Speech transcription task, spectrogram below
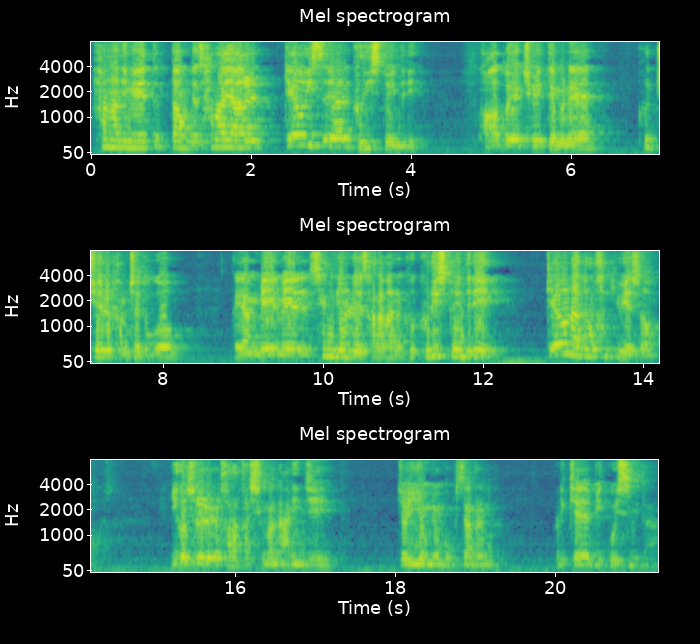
하나님의 뜻 가운데 살아야 할 깨어 있어야 할 그리스도인들이 과거의 죄 때문에 그 죄를 감춰두고 그냥 매일매일 생존을 위해 살아가는 그 그리스도인들이 깨어나도록 하기 위해서 이것을 허락하신 건 아닌지 저 이영종 목사는 그렇게 믿고 있습니다.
